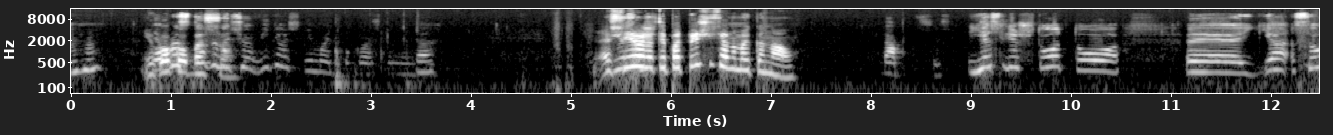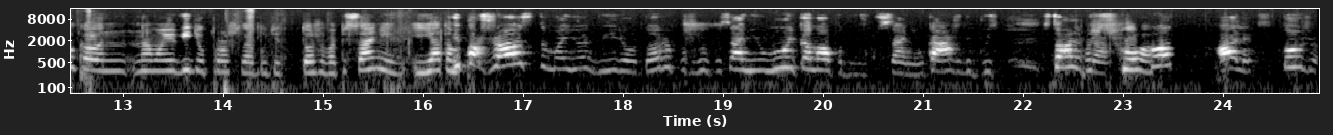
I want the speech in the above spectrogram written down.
Угу. Его я просто колбаса. тоже начал видео снимать пока что. Да. А, Если- ты подпишешься на мой канал? Да. Если что, то э, я ссылка на мое видео прошлое будет тоже в описании. И я там И, пожалуйста, мое видео тоже под в описании, мой канал под в описании. Каждый так. Хорошо. Вот, Алекс тоже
